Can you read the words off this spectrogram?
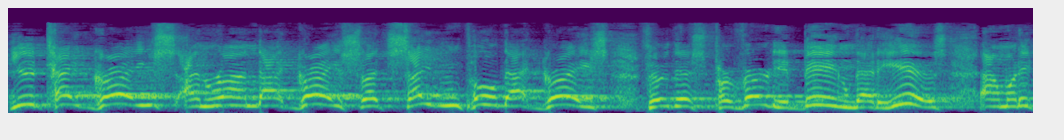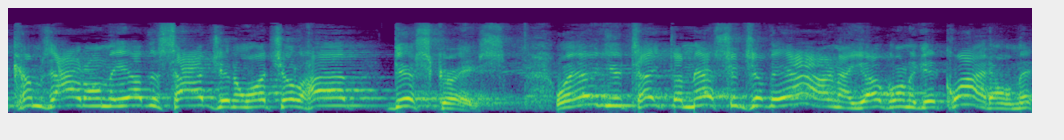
You take grace and run that grace. Let Satan pull that grace through this perverted being that he is. And when he comes out on the other side, you know what you'll have? Disgrace. Well, you take the message of the hour. Now, y'all going to get quiet on me.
